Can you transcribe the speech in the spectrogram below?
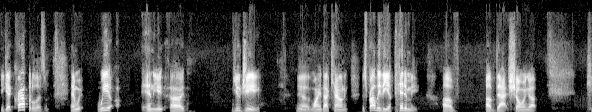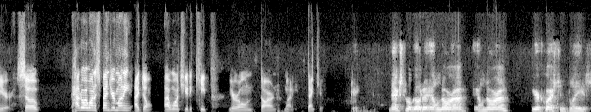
you get capitalism. And we, we in the uh, UG, uh, Wyandotte County, is probably the epitome of, of that showing up here. So, how do I want to spend your money? I don't. I want you to keep your own darn money. Thank you. Okay. Next, we'll go to Elnora. Elnora, your question, please.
